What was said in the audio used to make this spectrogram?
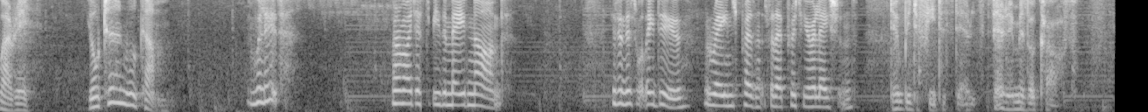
worry. Your turn will come. Will it? Or am I just to be the maiden aunt? Isn't this what they do? Arrange presents for their prettier relations? Don't be defeatist, dear. It's very middle class.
